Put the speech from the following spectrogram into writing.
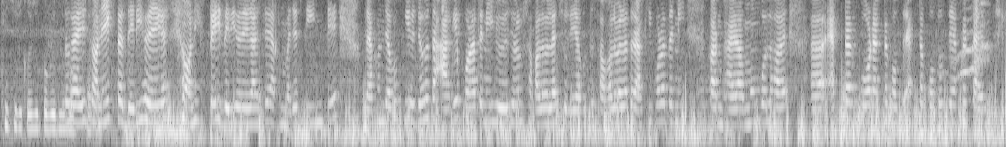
খিচুড়ি করেছি গোবিন্দ গাইস অনেকটা দেরি হয়ে গেছে অনেকটাই দেরি হয়ে গেছে। এখন বাজে তিনটে। তো এখন যাব কি যেহেতু আগে পড়াতে নেই ভেবেছিলাম সকালবেলা চলে যাব। তো সকালবেলা তো রাখি পড়াতে নেই কারণ ভাইয়ের রামমঙ্গল হয়। একটার পর একটা কত একটা কততে একটা টাইম ছিল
